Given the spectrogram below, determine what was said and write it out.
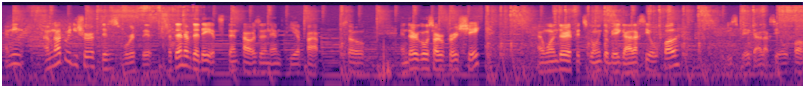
I mean, I'm not really sure if this is worth it. At the end of the day, it's 10,000 MT a pack. So, and there goes our first shake. I wonder if it's going to be a Galaxy Opal. Please be a Galaxy Opal.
